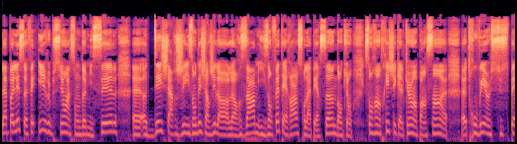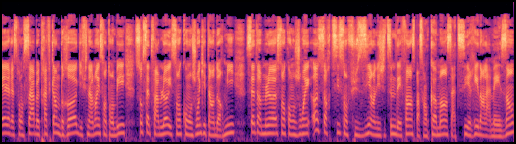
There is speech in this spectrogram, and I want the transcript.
La police a fait irruption à son domicile, a déchargé, ils ont déchargé leurs armes, ils ont fait erreur sur la personne, donc ils, ont, ils sont rentrés chez quelqu'un en pensant trouver un suspect responsable, un trafiquant de drogue, et finalement ils sont tombés sur cette femme-là et son conjoint qui était endormi. Cet homme-là, son conjoint, a sorti son fusil en légitime défense parce qu'on commence à tirer dans la maison.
